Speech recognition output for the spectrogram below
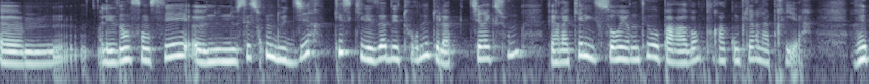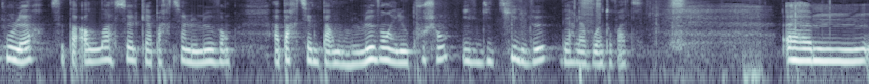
les insensés ne, ne, cesseront de dire qu'est-ce qui les a détournés de la direction vers laquelle ils s'orientaient auparavant pour accomplir la prière. Réponds-leur, c'est à Allah seul qu'appartient le levant, appartiennent pardon, le levant et le couchant, il guide qui il veut vers la voie droite. Euh,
